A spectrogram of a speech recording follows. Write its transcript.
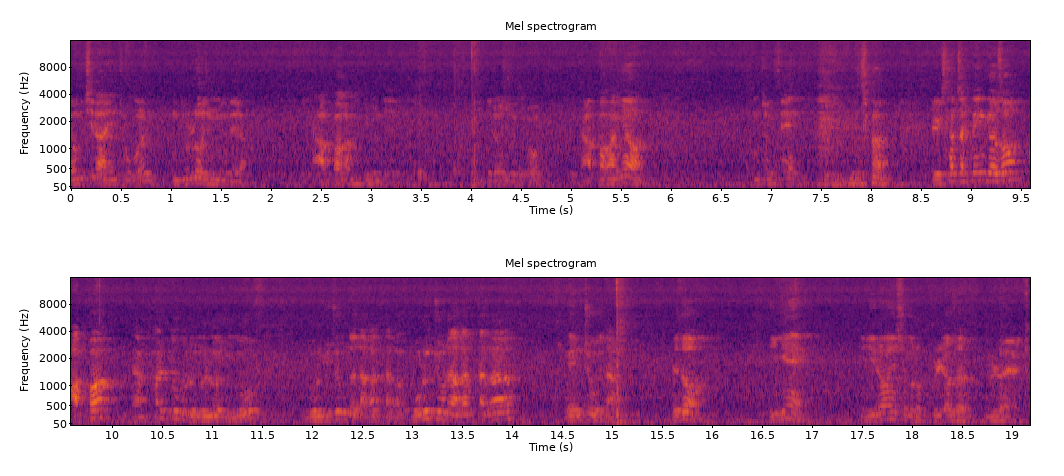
염치 라인 쪽을 눌러주면 돼요. 이렇게 압박하면 돼요. 압박하면 엄청 센. 자, 여기 살짝 당겨서 압박, 그냥 팔뚝으로 눌러주고 무릎이 좀 더 나갔다가 오른쪽으로 나갔다가 왼쪽으로 나. 그래서 이게 이런 식으로 굴려서 눌러요. 이렇게.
